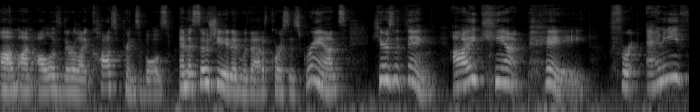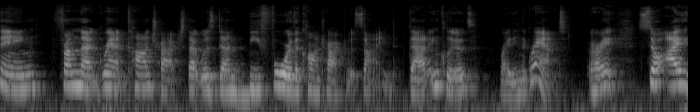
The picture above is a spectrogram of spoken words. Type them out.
um, on all of their like cost principles, and associated with that, of course, is grants. Here's the thing: I can't pay for anything from that grant contract that was done before the contract was signed. That includes writing the grant. All right. So I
